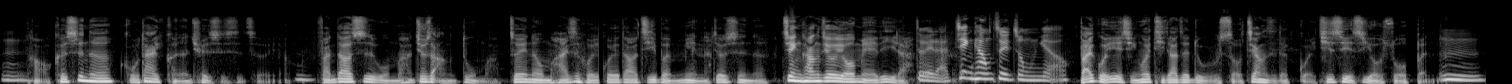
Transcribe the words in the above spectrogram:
嗯，好，可是呢，古代可能确实是这样，嗯，反倒是我们就是昂度嘛，所以呢，我们还是回归到基本面了，就是呢，健康就有美丽啦。对啦，健康最重要。百鬼夜行会提到这露鲁手这样子的鬼，其实也是有所本。嗯，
